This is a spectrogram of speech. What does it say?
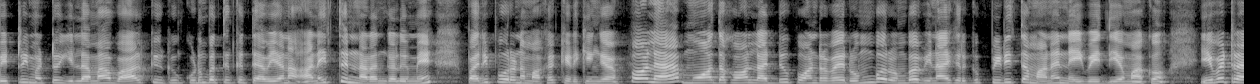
வெற்றி மட்டும் இல்லாமல் வாழ்க்கைக்கும் குடும்பத்திற்கு தேவையான அனைத்து நலன்களுமே பரிபூரணமாக கிடைக்குங்க. போல மோதகம் லட்டு போன்றவை ரொம்ப ரொம்ப விநாயகருக்கு பிடித்தமான நெய்வேத்தியமாகும். இவற்றை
